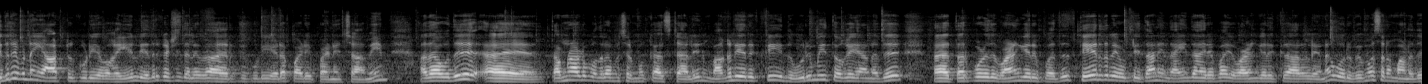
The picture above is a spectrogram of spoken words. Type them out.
எதிர்வினை ஆற்றக்கூடிய வகையில் எதிர்க்கட்சி தலைவராக இருக்கக்கூடிய எடப்பாடி பழனிசாமி அதாவது தமிழ்நாடு முதலமைச்சர் மு க ஸ்டாலின் மகளிருக்கு இந்த உரிமை தொகையானது தற்பொழுது வழங்கியிருப்பது தேர்தலை ஒட்டி தான் இந்த ஐந்தாயிரம் ரூபாய் வழங்கியிருக்கிறார்கள் என ஒரு விமர்சனமானது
